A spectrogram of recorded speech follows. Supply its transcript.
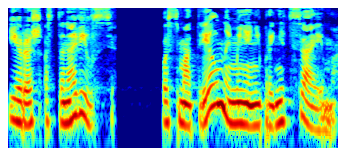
Ирэш остановился, посмотрел на меня непроницаемо.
